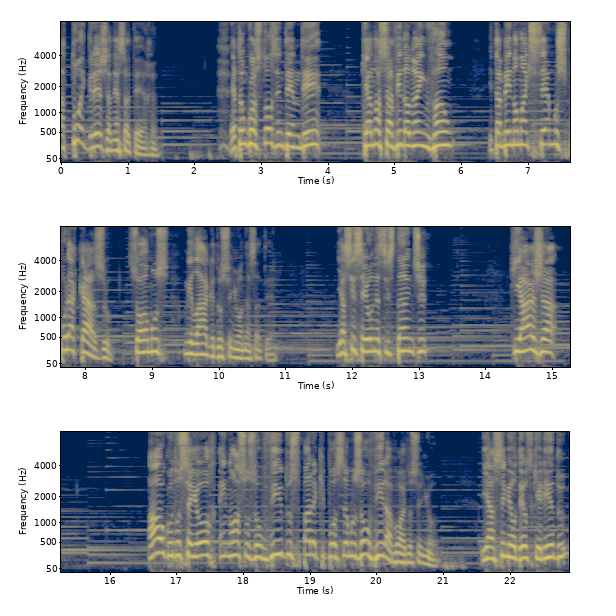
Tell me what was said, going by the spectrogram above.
a tua igreja nessa terra. É tão gostoso entender que a nossa vida não é em vão e também não nascemos por acaso, somos milagre do Senhor nessa terra. E assim, Senhor, nesse instante, que haja algo do Senhor em nossos ouvidos para que possamos ouvir a voz do Senhor. E assim, meu Deus querido,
